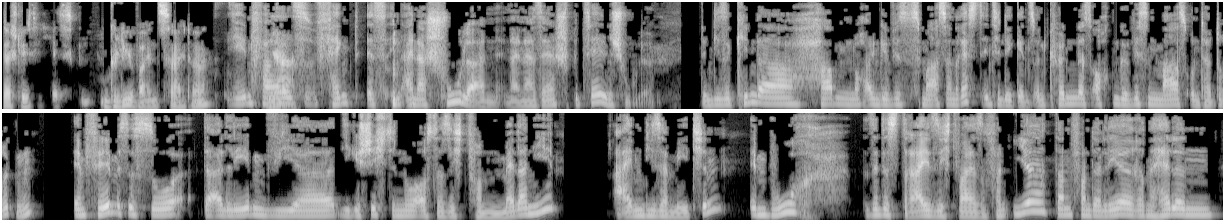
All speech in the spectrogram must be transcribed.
Da schließlich jetzt Glühweinzeit, oder? Jedenfalls fängt es in einer Schule an, in einer sehr speziellen Schule. Denn diese Kinder haben noch ein gewisses Maß an Restintelligenz und können das auch in gewissem Maß unterdrücken. Im Film ist es so, da erleben wir die Geschichte nur aus der Sicht von Melanie, einem dieser Mädchen. Im Buch sind es drei Sichtweisen von ihr, dann von der Lehrerin Helen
